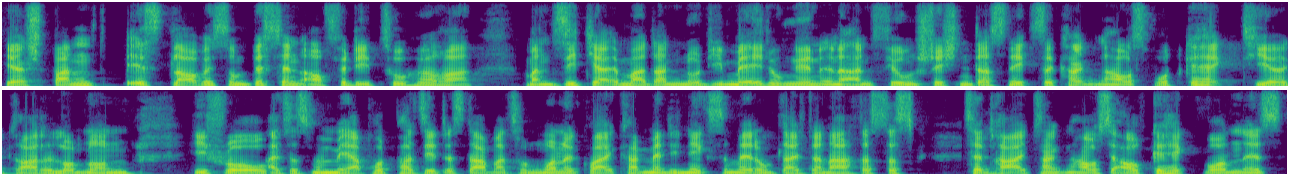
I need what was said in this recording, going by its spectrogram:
Ja, spannend ist, glaube ich, so ein bisschen auch für die Zuhörer. Man sieht ja immer dann nur die Meldungen in Anführungsstrichen, das nächste Krankenhaus wurde gehackt, hier gerade London, Heathrow, als es mit dem Airport passiert ist, damals von WannaCry kam ja die nächste Meldung gleich danach, dass das Zentralkrankenhaus ja auch gehackt worden ist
